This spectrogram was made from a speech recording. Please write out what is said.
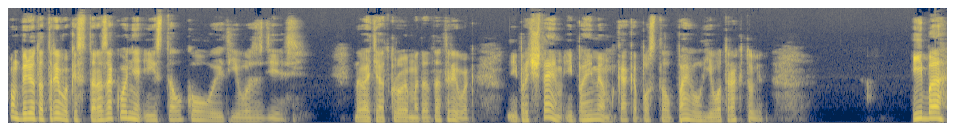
Он берет отрывок из Старозакония и истолковывает его здесь. Давайте откроем этот отрывок и прочитаем, и поймем, как апостол Павел его трактует. «Ибо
